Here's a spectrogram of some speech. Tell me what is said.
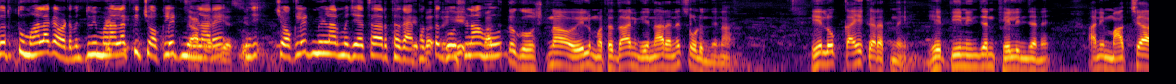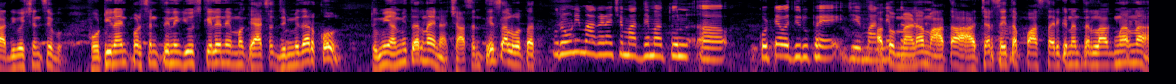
तर तुम्हाला काय वाटतं? म्हणजे तुम्ही म्हणालात की चॉकलेट मिळणार आहे. म्हणजे चॉकलेट मिळणार म्हणजे याचा अर्थ काय? फक्त घोषणा हो फक्त घोषणा होईल मतदान घेणार आणि सोडून देणार. हे लोक काही करत नाही. हे तीन इंजन फेल इंजन आहे. आणि मागच्या अधिवेशनचे फोर्टी नाईन पर्सेंट त्यांनी यूज केले नाही. मग याचा जिम्मेदार कोण? तुम्ही आम्ही तर नाही ना. शासन ते चालवतात. पुरवणी मागण्याच्या माध्यमातून अ, कोट्यवधी रुपये जे मान्य आता मॅडम आता आचारसंहिता पाच तारखेनंतर लागणार ना.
